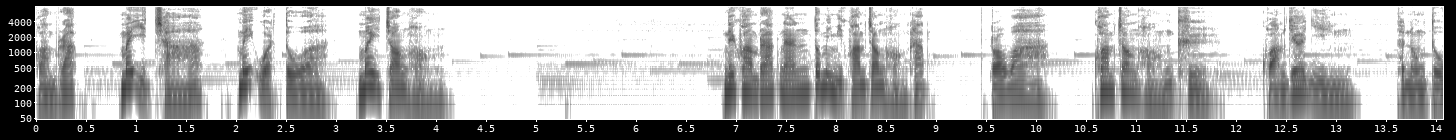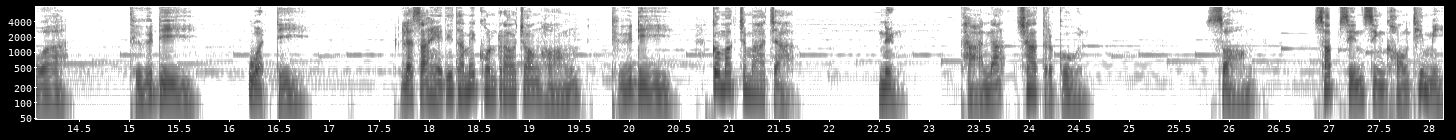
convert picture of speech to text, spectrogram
ความรักไม่อิจฉา ไม่อวดตัว ไม่จองหอง ในความรักนั้นต้องไม่มีความจองหองครับ เพราะว่า ความจองหองคือ ความเย่อหยิ่งทะนงตัว ถือดี อวดดี และสาเหตุที่ทำให้คนเราจองหอง ถือดี ก็มักจะมาจาก 1. ฐานะชาติตระกูล 2. ทรัพย์สินสิ่งของที่มี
